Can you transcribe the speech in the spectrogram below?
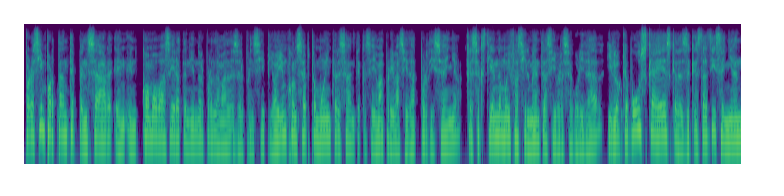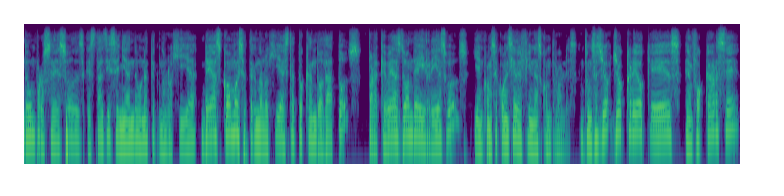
pero es importante pensar en, cómo vas a ir atendiendo el problema desde el principio. Hay un concepto muy interesante que se llama privacidad por diseño, que se extiende muy fácilmente a ciberseguridad y lo que busca es que desde que estás diseñando un proceso, desde que estás diseñando una tecnología, veas cómo esa tecnología está tocando datos para que veas dónde hay riesgos y en consecuencia definas controles. Entonces yo, yo creo que es enfocarse,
